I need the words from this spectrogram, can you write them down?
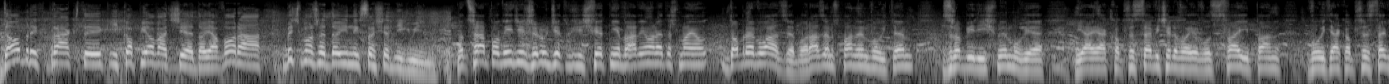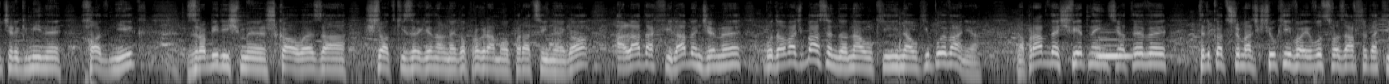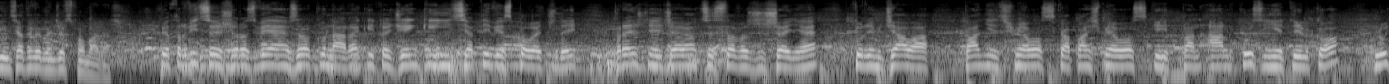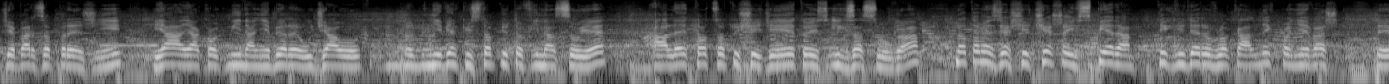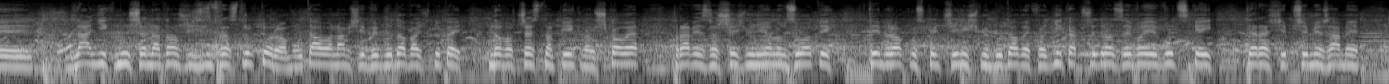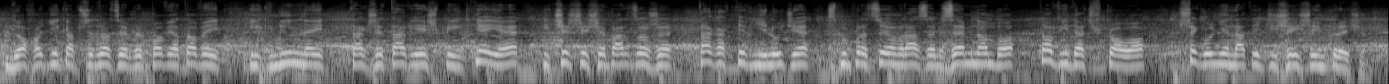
dobrych praktyk i kopiować je do Jawora, być może do innych sąsiednich gmin. No trzeba powiedzieć, że ludzie tu się świetnie bawią, ale też mają dobre władze, bo razem z panem wójtem zrobiliśmy, mówię, ja jako przedstawiciel województwa i pan wójt jako przedstawiciel gminy Chodnik, zrobiliśmy szkołę za środki z regionalnego programu operacyjnego, a lada chwila będziemy budować basen do nauki i nauki pływania. Naprawdę świetne inicjatywy, tylko trzymać kciuki i województwo zawsze takie inicjatywy będzie wspomagać. Piotrowice się rozwijają z roku na rok i to dzięki inicjatywie społecznej, prężnie działające stowarzyszenie, w którym działa pan Śmiałowska, pan Śmiałowski, pan Ankus i nie tylko. Ludzie bardzo prężni. Ja jako gmina nie biorę udziału, no, w niewielkim stopniu to finansuję, ale to co tu się dzieje to jest ich zasługa. Natomiast ja się cieszę i wspieram tych liderów lokalnych, ponieważ y, dla nich muszę nadążyć z infrastrukturą. Udało nam się wybudować tutaj nowoczesną, piękną szkołę, prawie za 6 milionów złotych. W tym roku skończyliśmy budowę chodnika przy drodze wojewódzkiej. Teraz się przymierzamy do chodnika przy drodze powiatowej i gminnej. Także ta wieś pięknieje i cieszę się bardzo, że tak aktywni ludzie współpracują razem ze mną, bo to widać w koło, szczególnie na tej dzisiejszej imprezie.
